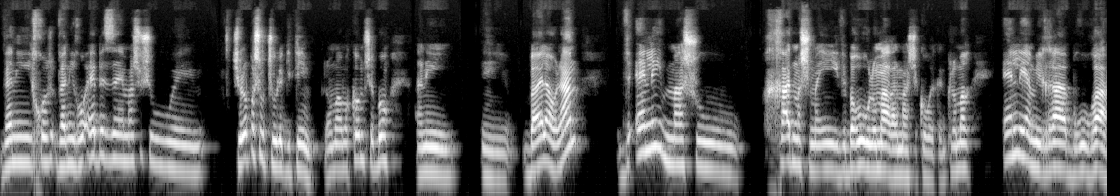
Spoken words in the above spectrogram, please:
ואני, חוש, ואני רואה בזה משהו שהוא אה, שלא פשוט שהוא לגיטימי כלומר מקום שבו אני אה, בא אל העולם ואין לי משהו חד משמעי וברור לומר על מה שקורה כאן כלומר אין לי אמירה ברורה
